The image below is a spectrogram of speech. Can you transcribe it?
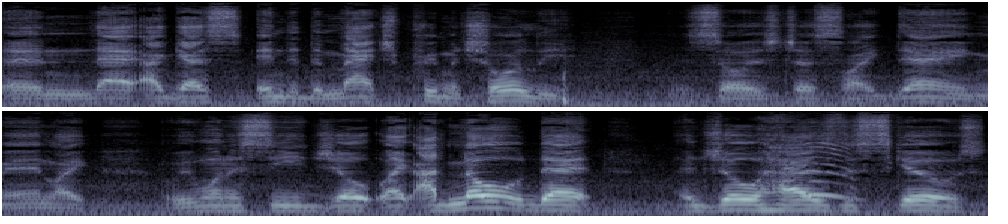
And that I guess ended the match prematurely. So it's just like, dang, man, like we want to see Joe. Like I know that Joe has the skills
